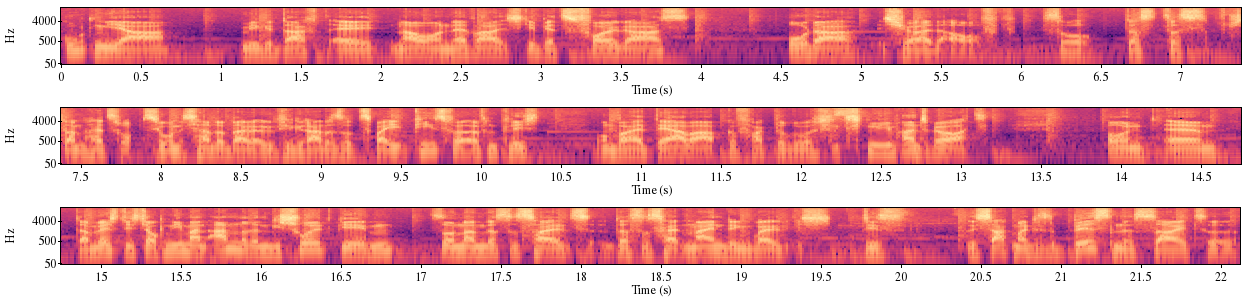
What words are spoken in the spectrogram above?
guten Jahr mir gedacht, ey, now or never, ich gebe jetzt Vollgas oder ich höre halt auf. So, das, das stand halt zur Option. Ich hatte da irgendwie gerade so zwei EPs veröffentlicht und war halt derbe abgefuckt darüber, dass niemand hört. Und ähm, da möchte ich auch niemand anderen die Schuld geben, sondern das ist halt, das ist halt mein Ding, weil ich dies, ich sag mal, diese Business-Seite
